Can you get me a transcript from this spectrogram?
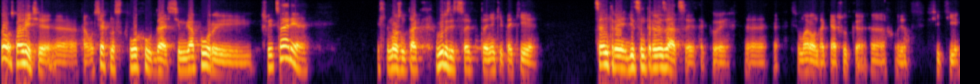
Ну, смотрите, э, там у всех на слуху, да, Сингапур и Швейцария, если можно так выразиться, это некие такие Центры децентрализации такой, э, такая шутка э, ходит в сети.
